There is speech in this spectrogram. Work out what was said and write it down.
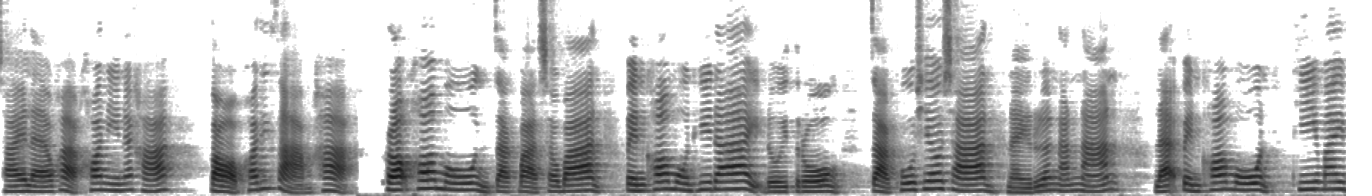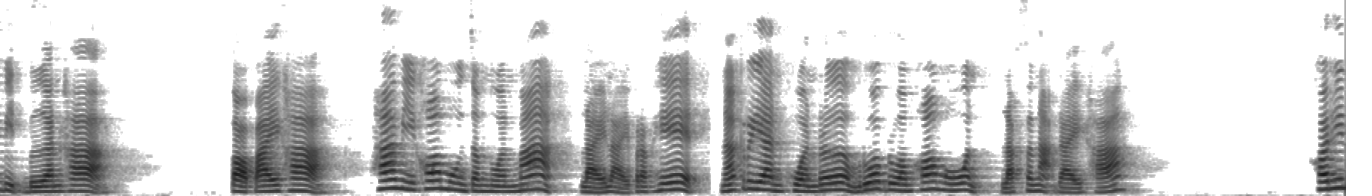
ใช่แล้วค่ะ ข้อนี้นะคะ ตอบข้อที่ 3 ค่ะ เพราะข้อมูลจากปราชาวบ้าน เป็นข้อมูลที่ได้โดยตรงจากผู้เชี่ยวชาญในเรื่องนั้นๆ และเป็นข้อมูลที่ไม่บิดเบือนค่ะ ต่อไปค่ะ ถ้ามีข้อมูลจำนวนมากหลาย ๆ ประเภท นักเรียนควรเริ่มรวบรวมข้อมูลลักษณะใดคะ ข้อที่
